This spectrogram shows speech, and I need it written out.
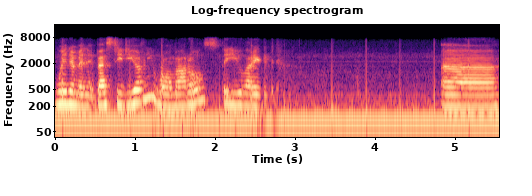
Wait a minute, Bestie, do you have any role models that you like? Uh,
